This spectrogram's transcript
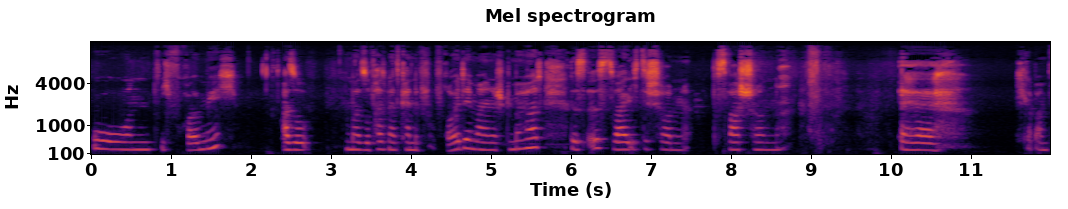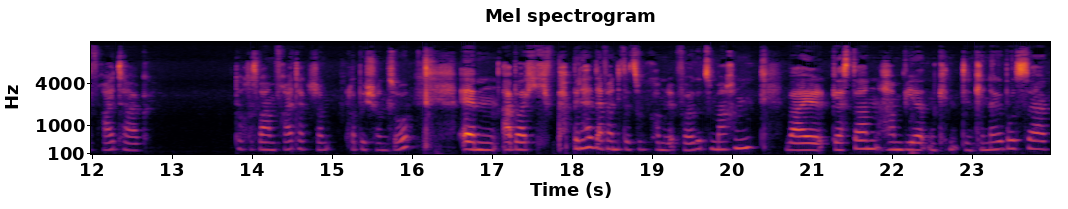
und ich freue mich. Also, mal so, falls man jetzt keine Freude in meiner Stimme hört, das ist, weil ich das schon, das war schon, äh, ich glaube am Freitag. Doch, das war am Freitag glaube ich, schon so. Ähm, aber ich bin halt einfach nicht dazu gekommen, eine Folge zu machen, weil gestern haben wir kind, den Kindergeburtstag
